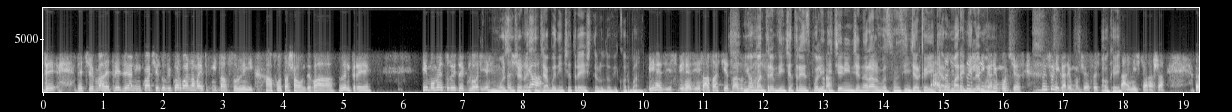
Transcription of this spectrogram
de, de ceva, de 30 ani încoace, Ludovic Orban n-a mai primit absolut nimic. A fost așa undeva între e momentul lui de glorie. Mulți dintre noi ia... se întreabă din ce trăiește Ludovic Orban. Bine zis, bine zis. Asta știe toată Eu mă întreb din ce trăiesc politicienii în general, vă spun sincer că e Hai chiar o mare dilemă. Sunt unii care muncesc. Sunt unii care muncesc, să Okay. Da, nici chiar așa. Uh,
